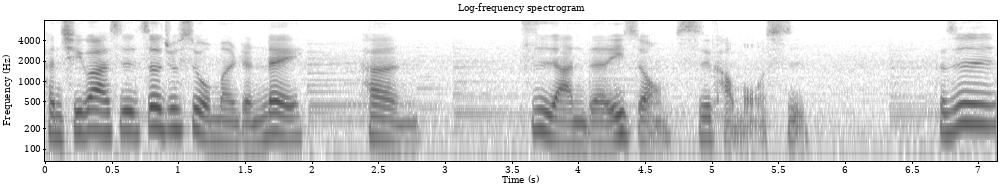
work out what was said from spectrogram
很奇怪的是，这就是我们人类很自然的一种思考模式。可是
